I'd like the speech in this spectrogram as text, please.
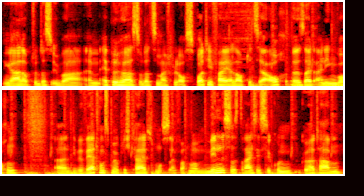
egal ob du das über ähm, Apple hörst oder zum Beispiel auch Spotify erlaubt jetzt ja auch äh, seit einigen Wochen äh, die Bewertungsmöglichkeit. Musst einfach nur mindestens 30 Sekunden gehört haben.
